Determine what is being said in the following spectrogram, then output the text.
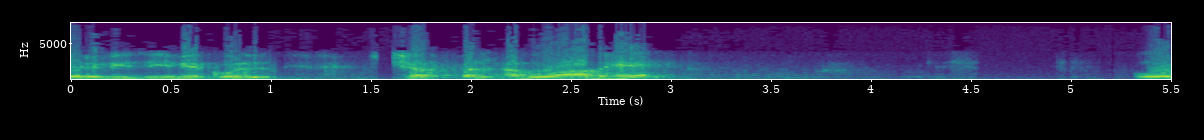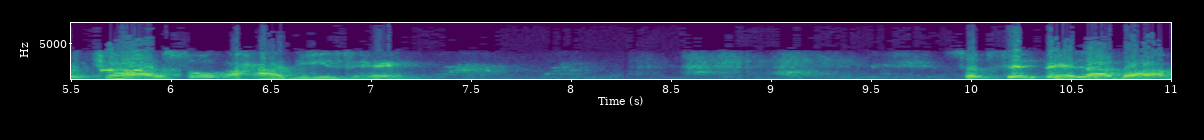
ترمیزی میں کل چھپن ابواب ہے اور چار سو احادیث ہے سب سے پہلا باب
